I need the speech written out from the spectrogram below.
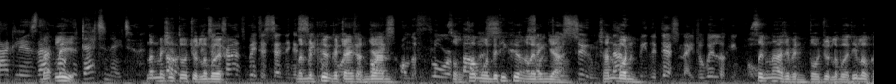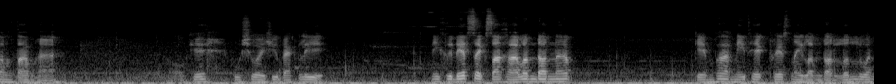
Bagley, is that Bagley. not the detonator? นั่นไม่ใช่ No, ตัวจุด it's ระเบิด a transmitter sending a มันเป็น signal เครื่องกระจาย to a สัญญาณ device on the floor ส่ง above ข้อมูลไป us. ที่เครื่องอะไรบางอย่าง Safe to assume ชั้น that บน would be the detonator we're looking for. ซึ่งน่าจะเป็นตัวจุดระเบิดที่เรากำลังตามหา โอเค ผู้ช่วยชื่อแบ็กลี่ นี่คือเดดเซกสาขาลอนดอนนะครับ เกมภาคนี้เทคเพลสในลอนดอนล้วน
